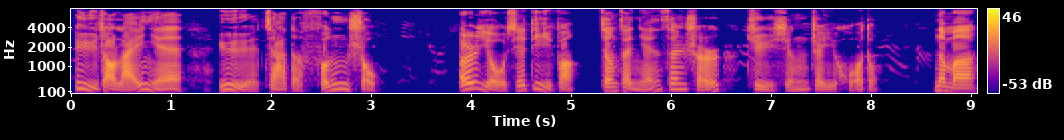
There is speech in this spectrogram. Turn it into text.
预兆来年越加的丰收。而有些地方。将在年三十儿举行这一活动。那么，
